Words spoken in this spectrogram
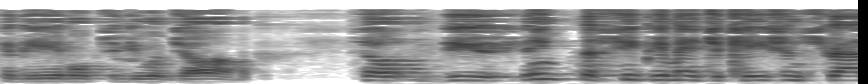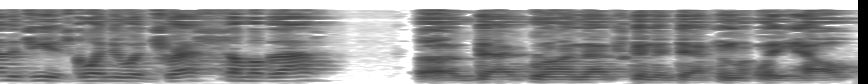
to be able to do a job. So do you think the CPMA education strategy is going to address some of that? Uh, that Ron, that's going to definitely help.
